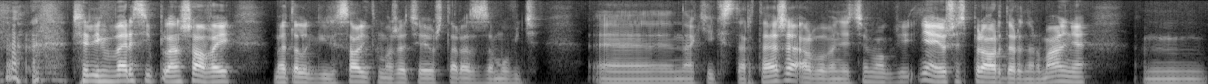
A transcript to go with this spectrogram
czyli w wersji planszowej Metal Gear Solid możecie już teraz zamówić e, na Kickstarterze, albo będziecie mogli. Nie, już jest preorder normalnie. Mm,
